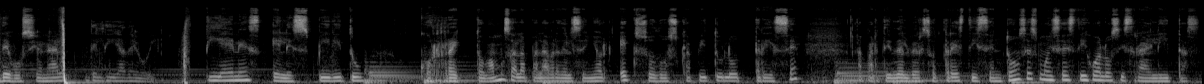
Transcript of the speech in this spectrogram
Devocional del día de hoy. Tienes el espíritu correcto. Vamos a la palabra del Señor, Éxodos capítulo 13, a partir del verso 3 dice, entonces Moisés dijo a los israelitas,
